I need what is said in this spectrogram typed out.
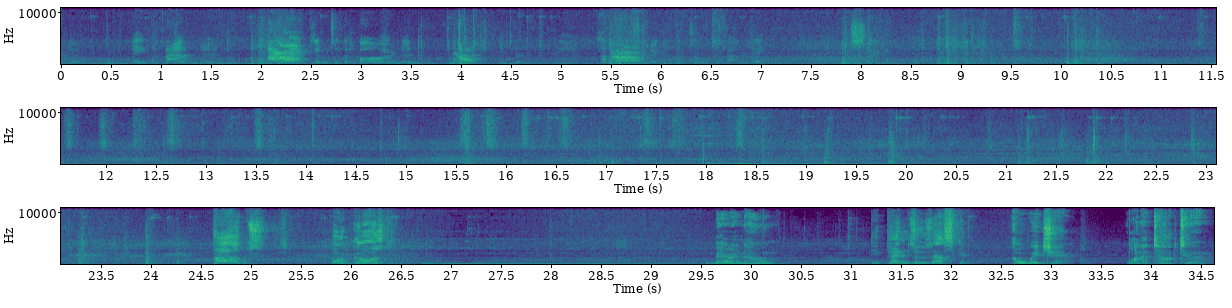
them. They found him, dragged him to the barn, and haven't the strength to talk about it. I won't say no more. Halt! Who goes? Baron home? Depends who's asking. A witcher. Want to talk to him.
